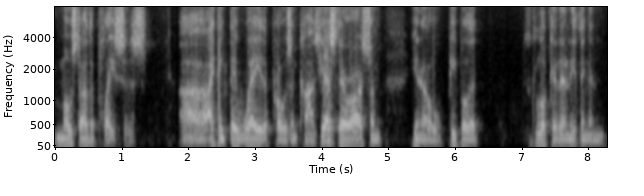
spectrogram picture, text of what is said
most other places. Uh, I think they weigh the pros and cons. Yes, there are some, you know, people that look at anything and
